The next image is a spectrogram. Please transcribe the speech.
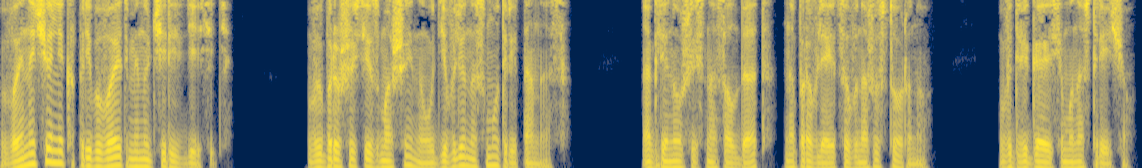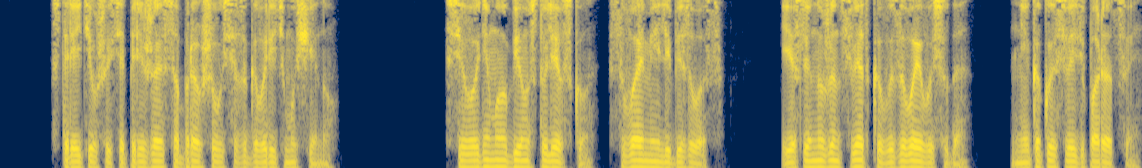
Военачальник прибывает минут через десять. Выбравшись из машины, удивленно смотрит на нас. Оглянувшись на солдат, направляется в нашу сторону. Выдвигаюсь ему навстречу. Встретившись, опережаю собравшегося заговорить мужчину. «Сегодня мы убьем Стулевскую, с вами или без вас. Если нужен Светка, вызывай его сюда. Никакой связи по рации».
